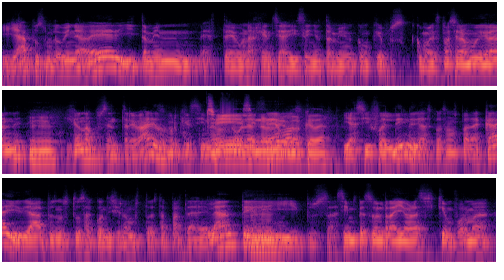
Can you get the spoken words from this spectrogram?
Y ya, pues lo vine a ver y también este, una agencia de diseño también, como que pues como el espacio era muy grande, Ujú. dije, no, pues entre varios, porque si no, Sí, ¿cómo si no, no iba a hacemos? quedar. Y así fue el deal, y ya pasamos para acá y ya pues nosotros acondicionamos toda esta parte de adelante y pues así empezó el rayo, ahora sí que en forma,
